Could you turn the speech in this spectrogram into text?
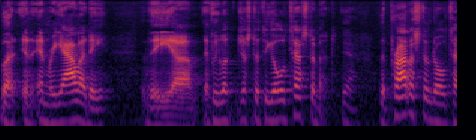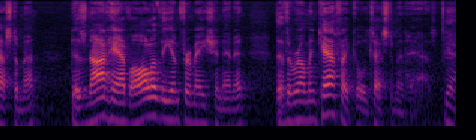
But in, in reality, the uh, if we look just at the Old Testament, Yeah. the Protestant Old Testament does not have all of the information in it that the Roman Catholic Old Testament has. Yeah.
